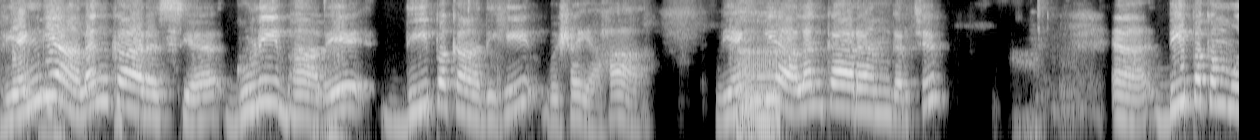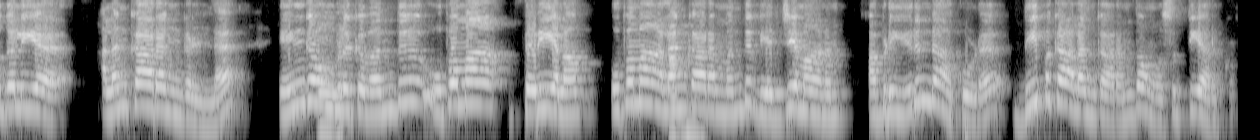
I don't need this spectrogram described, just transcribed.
வியங்கிய அலங்காரஸ்ய குணிபாவே தீபகாதிகி விஷயா வியங்கிய அலங்காரங்கிறச்சு தீபகம் முதலிய அலங்காரங்கள்ல எங்க. உங்களுக்கு வந்து உபமா தெரியலாம் உபமா அலங்காரம் வந்து வியஜ்யமானம் அப்படி இருந்தா கூட தீபக அலங்காரம் தான் வசதியா இருக்கும்.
